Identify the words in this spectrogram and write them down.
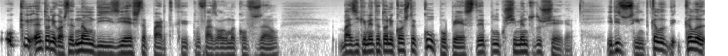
O que António Costa não diz, e é esta parte que, que me faz alguma confusão, basicamente António Costa culpa o PSD pelo crescimento do Chega. E diz o seguinte: cada,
